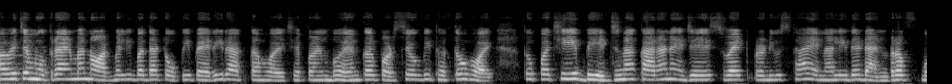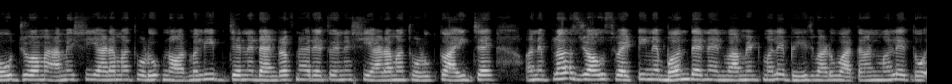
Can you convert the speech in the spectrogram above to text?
હવે જેમ ઉત્તરાયણમાં નોર્મલી બધા ટોપી પહેરી રાખતા હોય છે, પણ ભયંકર પરસેવો બી થતો હોય, તો પછી એ ભેજના કારણે જે સ્વેટ પ્રોડ્યુસ થાય, એના લીધે ડેન્ડ્રફ બહુ જ જોવામાં આમે શિયાળામાં થોડુંક નોર્મલી જેને ડેન્ડ્રફ ના રહેતો એને શિયાળામાં થોડુંક તો આવી જ જાય, અને પ્લસ જો આવું સ્વેટીને બંધ એને એન્વાયરમેન્ટ મળે, ભેજવાળું વાતાવરણ મળે, તો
